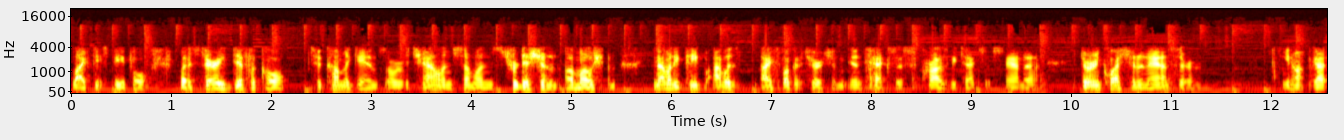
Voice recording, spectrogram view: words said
like these people. But it's very difficult to come against or to challenge someone's tradition, emotion. You know how many people I was I spoke at a church in, in Texas, Crosby, Texas, and uh, during question and answer, you know, I got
